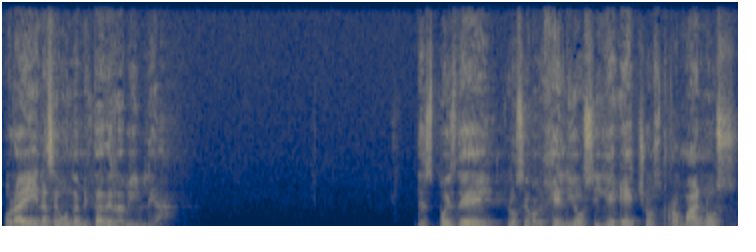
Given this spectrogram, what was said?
Por ahí en la segunda mitad de la Biblia. Después de los evangelios sigue Hechos, Romanos,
